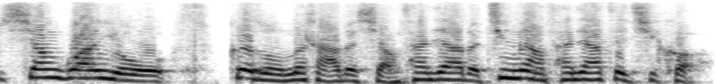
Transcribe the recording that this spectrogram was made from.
相关有各种那啥的想参加的，尽量参加这期课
